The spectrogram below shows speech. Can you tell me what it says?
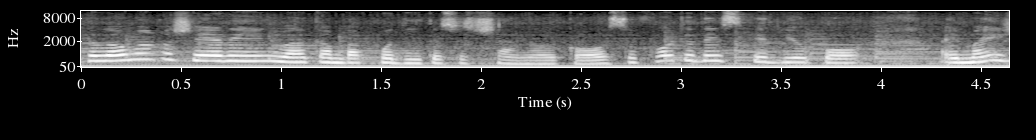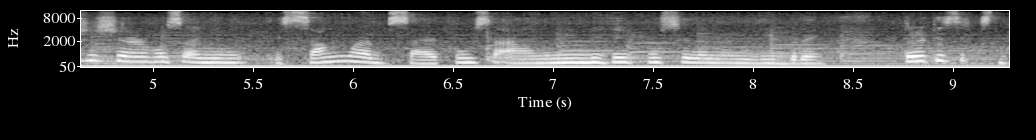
Hello mga ka-sharing! Welcome back po dito sa channel ko. So for today's video po, ay may share ko sa inyo isang website kung saan namimigay po sila ng libreng $36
